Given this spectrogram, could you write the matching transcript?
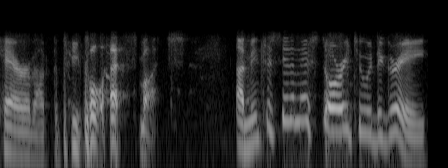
care about the people as much. I'm interested in their story to a degree,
